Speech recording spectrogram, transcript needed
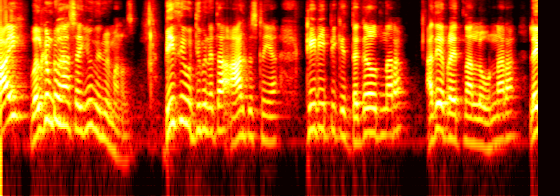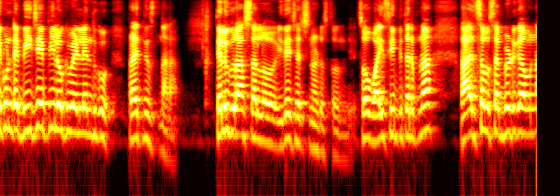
హాయ్ వెల్కమ్ టు హ్యాష్ అయ్యూ నేను మీ మనోజ్. బీసీ ఉద్యమ నేత ఆర్ కృష్ణయ్య టీడీపీకి దగ్గర అవుతున్నారా అదే ప్రయత్నాల్లో ఉన్నారా? లేకుంటే బీజేపీలోకి వెళ్ళేందుకు ప్రయత్నిస్తున్నారా? తెలుగు రాష్ట్రాల్లో ఇదే చర్చ నడుస్తుంది. సో వైసీపీ తరఫున రాజ్యసభ సభ్యుడిగా ఉన్న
